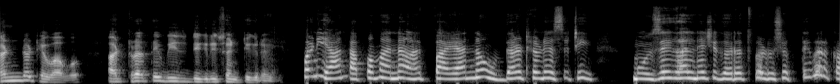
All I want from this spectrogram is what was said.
थंड ठेवावं अठरा ते वीस डिग्री सेंटीग्रेड पण या तापमानात पायांना उबदार ठेवण्यासाठी मोजे घालण्याची गरज पडू शकते बरं का.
